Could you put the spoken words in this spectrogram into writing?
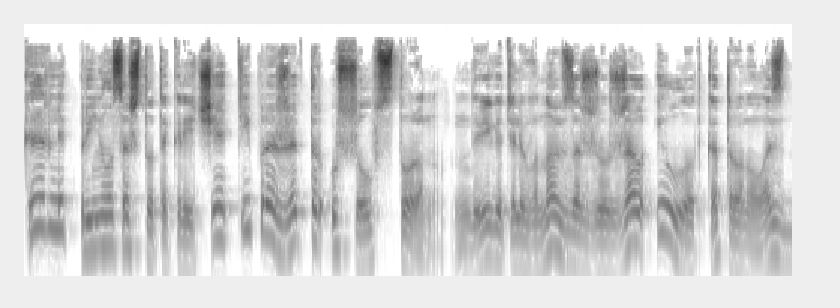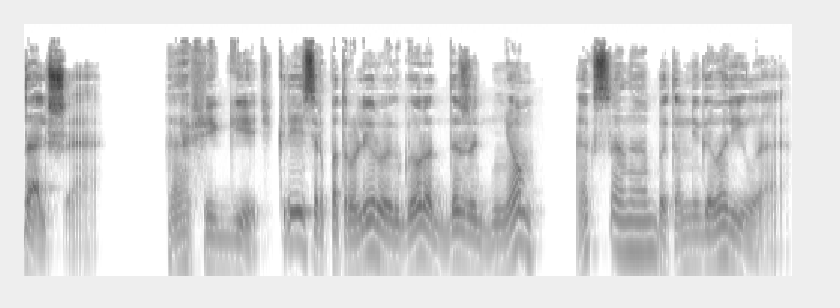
Карлик принялся что-то кричать, и прожектор ушел в сторону. Двигатель вновь зажужжал, и лодка тронулась дальше. «Офигеть! Крейсер патрулирует город даже днем?» Оксана об этом не говорила.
